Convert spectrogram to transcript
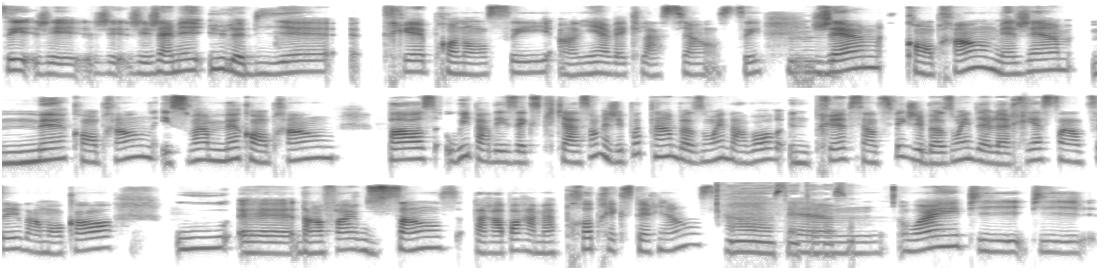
tu sais, j'ai jamais eu le billet euh, très prononcé en lien avec la science, tu sais. Mmh. J'aime comprendre, mais j'aime me comprendre et souvent me comprendre passe, oui, par des explications, mais j'ai pas tant besoin d'avoir une preuve scientifique. J'ai besoin de le ressentir dans mon corps ou euh, d'en faire du sens par rapport à ma propre expérience. Ah, c'est intéressant. Euh, ouais, puis, puis tu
